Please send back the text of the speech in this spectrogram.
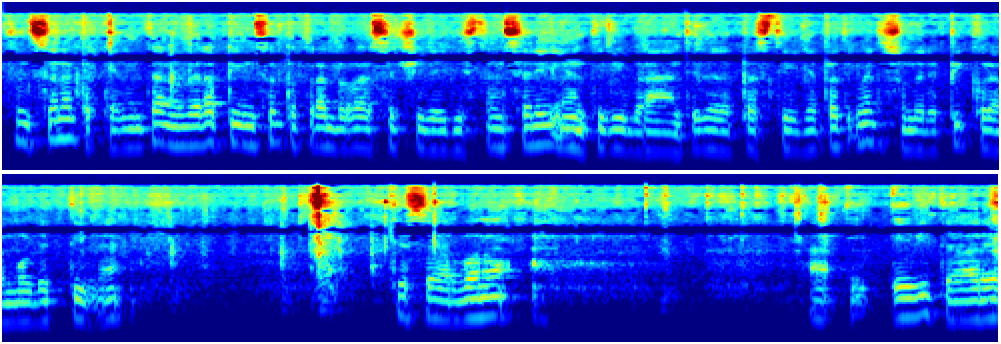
Attenzione perché all'interno della pinza potrebbero esserci dei distanziamenti vibranti delle pastiglie, praticamente sono delle piccole mollettine che servono a evitare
